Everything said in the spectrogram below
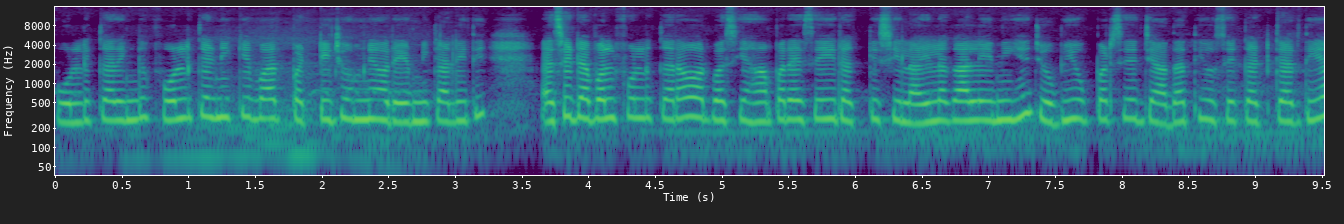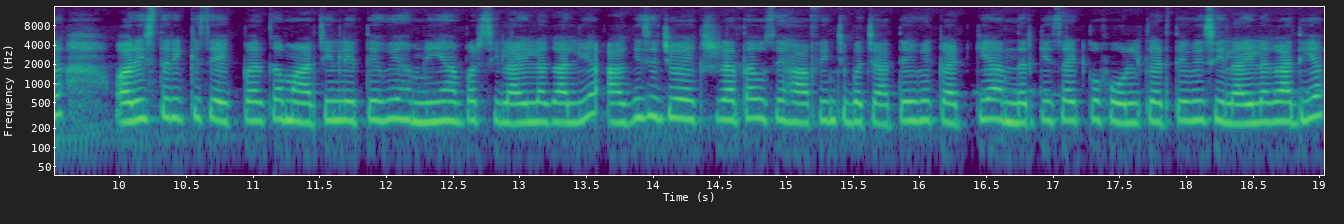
फोल्ड करेंगे। फोल्ड करने के बाद पट्टी जो हमने ऑरेब निकाली थी, ऐसे डबल फोल्ड करा और बस यहाँ पर ऐसे ही रख के सिलाई लगा लेनी है। जो भी ऊपर से ज़्यादा थी उसे कट कर दिया और इस तरीके से एक पर का मार्जिन लेते हुए हमने यहाँ पर सिलाई लगा लिया। आगे से जो एक्स्ट्रा था, उसे हाफ़ इंच बचाते हुए कट किया, अंदर की साइड को फोल्ड करते हुए सिलाई लगा दिया।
